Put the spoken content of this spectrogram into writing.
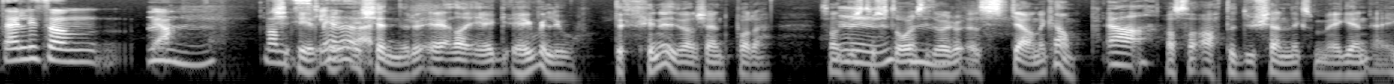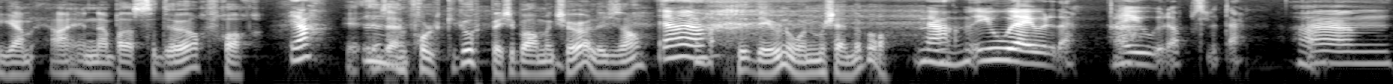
Det er litt sånn ja, Jeg, vanskelig, jeg, jeg, jeg kjenner du, eller jeg, jeg vil jo definitivt være kjent på det. Sånn hvis Mm. du står i en situasjon, stjernekamp, Ja. altså at du kjenner liksom jeg er en, jeg er en ambassadør for Ja, en folkegruppe, ikke bare meg sjøl, ikke sant? ja, ja. Det, det er jo noen vi kjenner på. ja. Jo, jeg gjorde det. Jeg gjorde absolutt det. Um,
